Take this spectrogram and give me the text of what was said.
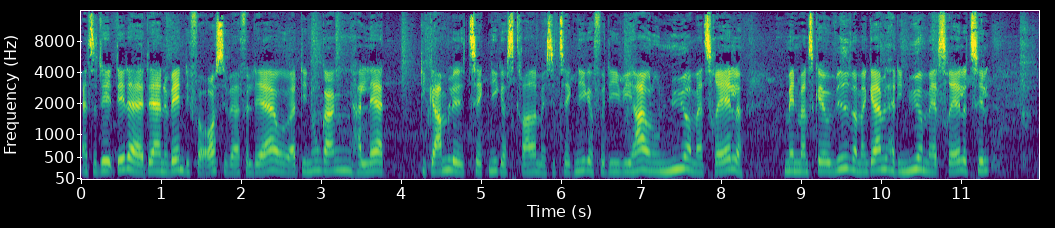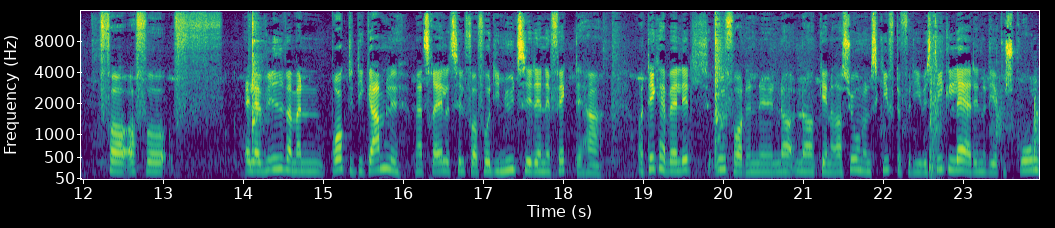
Altså det, det der, der er nødvendigt for os i hvert fald, det er jo, at de nogle gange har lært de gamle teknikker, skræddermæssige teknikker, fordi vi har jo nogle nyere materialer, men man skal jo vide, hvad man gerne vil have de nyere materialer til, for at få, eller vide, hvad man brugte de gamle materialer til, for at få de nye til den effekt, det har. Og det kan være lidt udfordrende, når, når generationen skifter, fordi hvis de ikke lærer det, når de er på skole,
